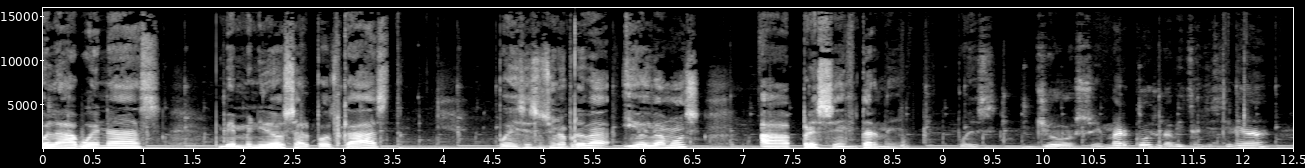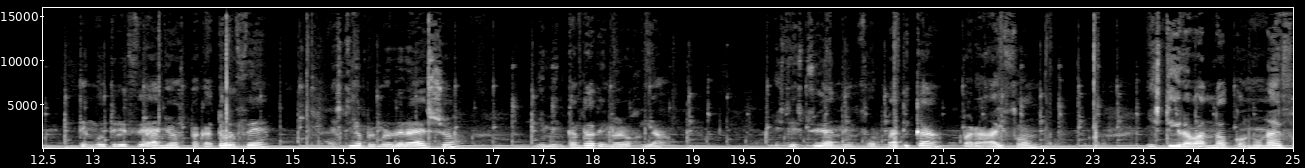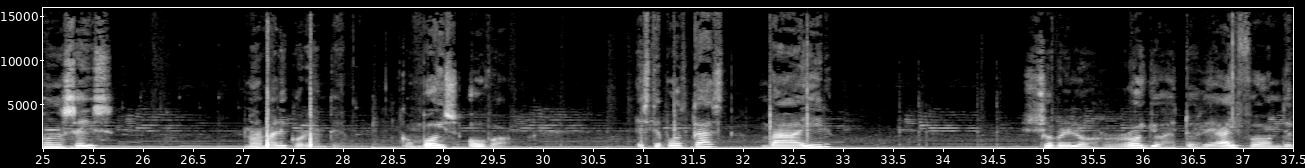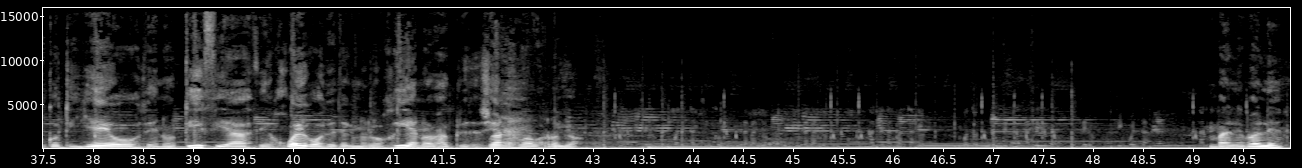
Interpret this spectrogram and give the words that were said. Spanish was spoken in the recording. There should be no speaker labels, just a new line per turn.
Hola, buenas. Bienvenidos al podcast. Pues eso es una prueba y hoy vamos a presentarme. Pues yo soy Marcos David Sánchez tengo 13 años, para 14, estoy en primero de la ESO y me encanta la tecnología. Estoy estudiando informática para iPhone y estoy grabando con un iPhone 6 normal y corriente, con voice over. Este podcast va a ir sobre los rollos estos de iPhone, de cotilleos, de noticias, de juegos, de tecnología, nuevas actualizaciones, nuevos rollos. Vale, vale.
